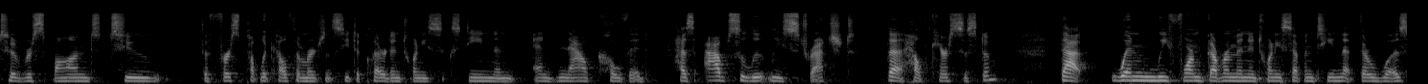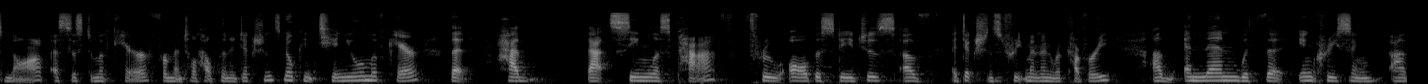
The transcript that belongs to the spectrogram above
to respond to the first public health emergency declared in 2016 and, and now COVID has absolutely stretched the healthcare system. That when we formed government in 2017 that there was not a system of care for mental health and addictions, no continuum of care that had that seamless path through all the stages of addictions treatment and recovery. Um, and then with the increasing uh,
